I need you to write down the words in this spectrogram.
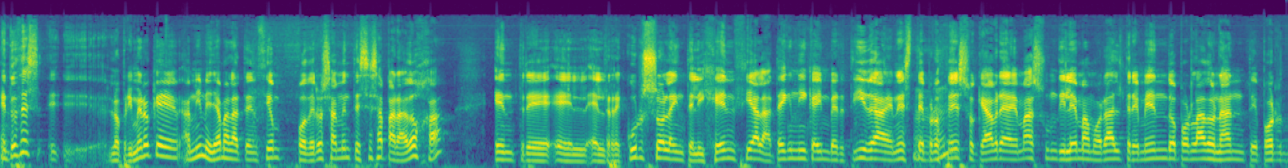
Entonces, eh, eh, lo primero que a mí me llama la atención poderosamente es esa paradoja entre el, el recurso, la inteligencia, la técnica invertida en este proceso que abre además un dilema moral tremendo por la donante, por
